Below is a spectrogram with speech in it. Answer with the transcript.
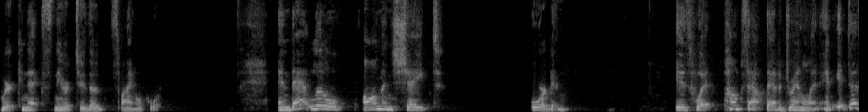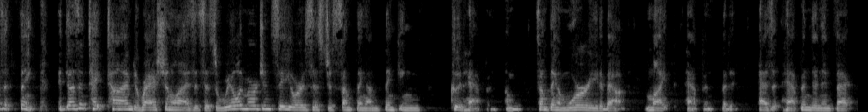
where it connects near to the spinal cord. And that little almond shaped organ is what pumps out that adrenaline. And it doesn't think, it doesn't take time to rationalize is this a real emergency or is this just something I'm thinking could happen? I'm, something I'm worried about might happen, but it hasn't happened. And in fact,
